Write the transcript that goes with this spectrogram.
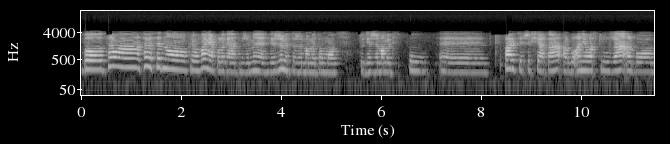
Bo cała, całe sedno kreowania polega na tym, że my wierzymy w to, że mamy tą moc, tudzież, że mamy współ, e, wsparcie wszechświata, albo anioła stróża, albo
